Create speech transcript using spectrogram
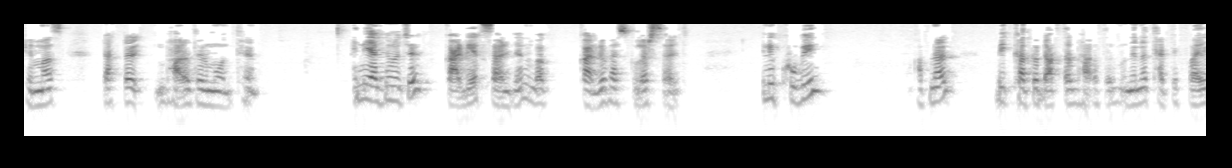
ফেমাস ডাক্তার ভারতের মধ্যে। ইনি একজন হচ্ছে কার্ডিয়াক সার্জন বা কার্ডিওভাস্কুলার সার্জন ইনি খুবই আপনার বিখ্যাত ডাক্তার ভারতের মধ্যে, না থার্টি ফাইভ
